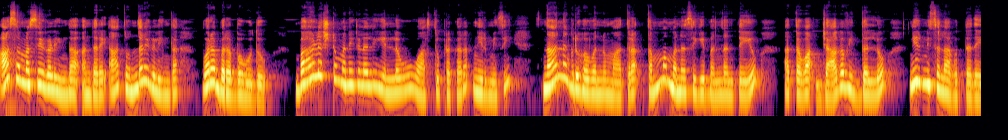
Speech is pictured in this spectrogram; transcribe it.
ಆ ಸಮಸ್ಯೆಗಳಿಂದ, ಅಂದರೆ ಆ ತೊಂದರೆಗಳಿಂದ ಹೊರಬರಬಹುದು. ಬಹಳಷ್ಟು ಮನೆಗಳಲ್ಲಿ ಎಲ್ಲವೂ ವಾಸ್ತು ಪ್ರಕಾರ ನಿರ್ಮಿಸಿ, ಸ್ನಾನ ಗೃಹವನ್ನು ಮಾತ್ರ ತಮ್ಮ ಮನಸ್ಸಿಗೆ ಬಂದಂತೆಯೋ ಅಥವಾ ಜಾಗವಿದ್ದಲ್ಲೋ ನಿರ್ಮಿಸಲಾಗುತ್ತದೆ.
